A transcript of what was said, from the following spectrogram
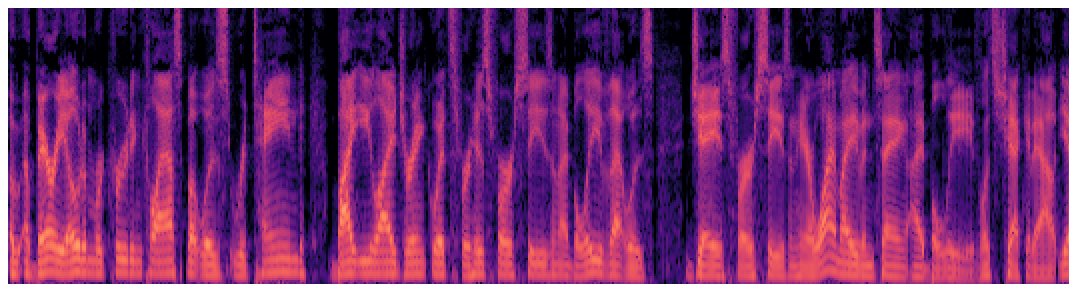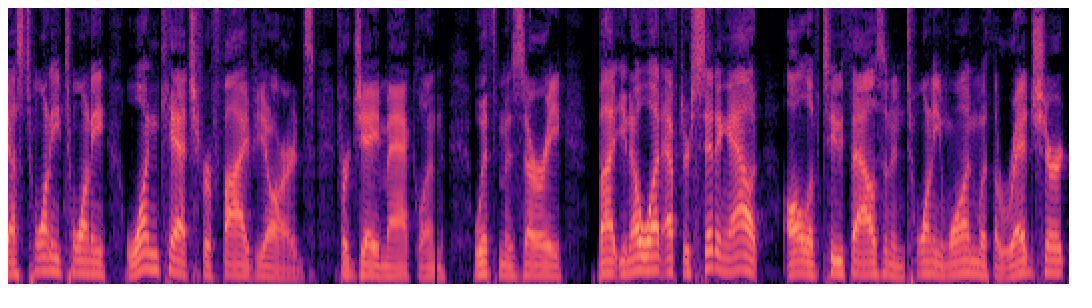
a Barry Odom recruiting class, but was retained by Eli Drinkwitz for his first season. I believe that was Jay's first season here. Why am I even saying I believe? Let's check it out. Yes, 2020, one catch for five yards for Jay Maclin with Missouri. But you know what? After sitting out all of 2021 with a red shirt,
